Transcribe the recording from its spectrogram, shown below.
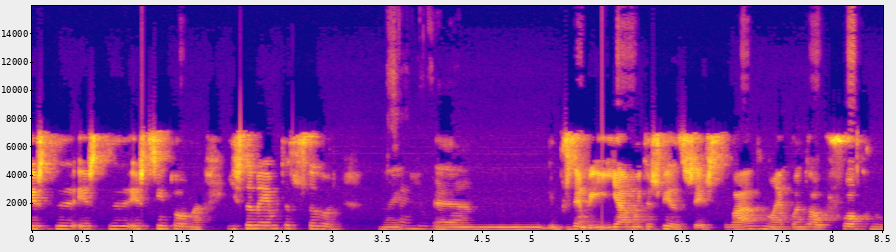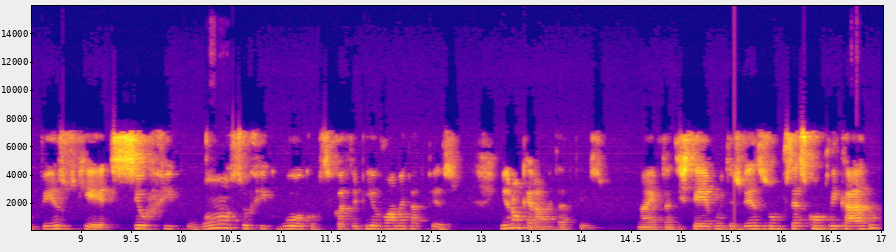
este, este, este sintoma. Isto também é muito assustador, não é? Um, por exemplo, e há muitas vezes este lado, não é? Quando há o foco no peso, que é se eu fico bom ou se eu fico boa com a psicoterapia, eu vou aumentar de peso. Eu não quero aumentar de peso. Não é? Portanto, isto é muitas vezes um processo complicado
